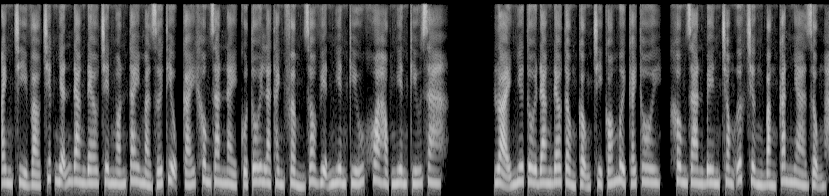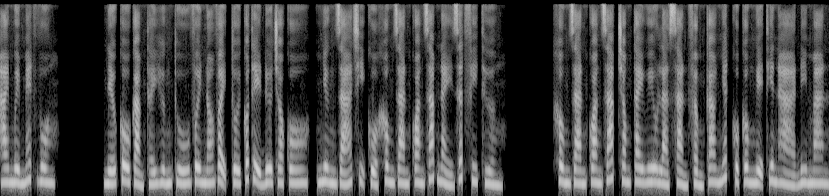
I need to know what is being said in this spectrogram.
Anh chỉ vào chiếc nhẫn đang đeo trên ngón tay mà giới thiệu cái không gian này của tôi là thành phẩm do Viện Nghiên cứu Khoa học nghiên cứu ra. Loại như tôi đang đeo tổng cộng chỉ có 10 cái thôi, không gian bên trong ước chừng bằng căn nhà rộng 20 mét vuông. Nếu cô cảm thấy hứng thú với nó vậy tôi có thể đưa cho cô, nhưng giá trị của không gian quang giáp này rất phi thường. Không gian quang giáp trong tay Will là sản phẩm cao nhất của công nghệ thiên hà Diman.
